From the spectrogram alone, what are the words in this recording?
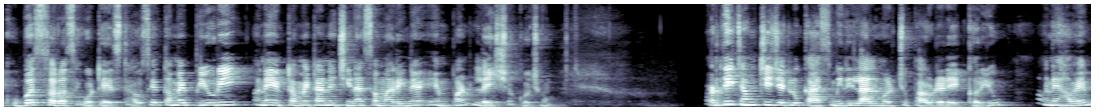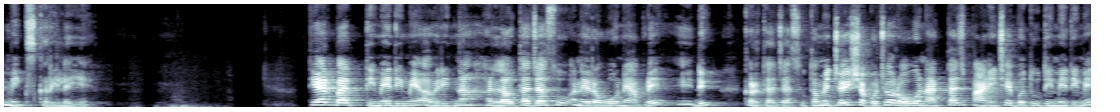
ખૂબ જ સરસ એવો ટેસ્ટ આવશે. તમે પ્યુરી અને ટમેટાને ઝીણા સમારીને એમ પણ લઈ શકો છો. અડધી ચમચી જેટલું કાશ્મીરી લાલ મરચું પાવડર એડ કર્યું અને હવે મિક્સ કરી લઈએ. ત્યારબાદ ધીમે ધીમે આવી રીતના હલાવતા જઈશું અને રવોને આપણે એડ કરતા જઈશું તમે જોઈ શકો છો રવો નાખતા જ પાણી છે, બધું ધીમે ધીમે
